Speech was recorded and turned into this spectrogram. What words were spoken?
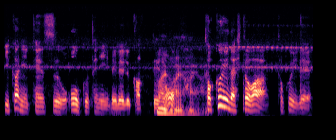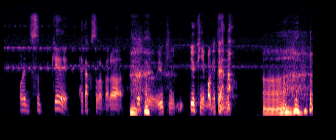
いかに点数を多く手に入れれるかっていうのを、はいはいはいはい。得意な人は得意で、俺すっげえ下手くそだから、よくユキに、に負けてんの。ああ、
